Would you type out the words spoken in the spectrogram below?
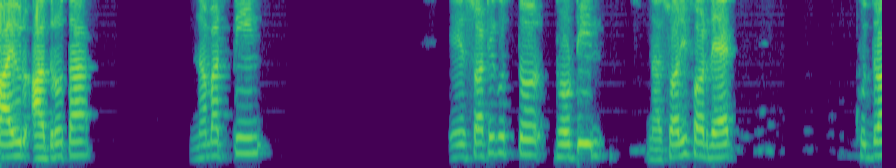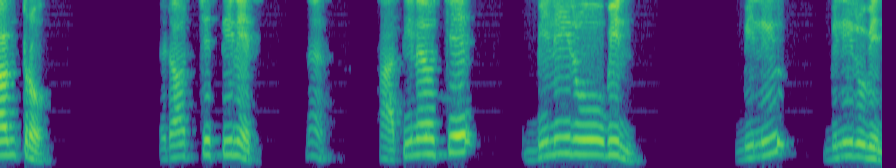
বায়ুর আর্দ্রতা। নাম্বার তিন, এর সঠিক উত্তর প্রোটিন না সরি ফর দ্যাট ক্ষুদ্রান্ত্র। এটা হচ্ছে তিনের হ্যাঁ? হ্যাঁ তিনের হচ্ছে বিলিরুবিন বিলি বিলিরুবিন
